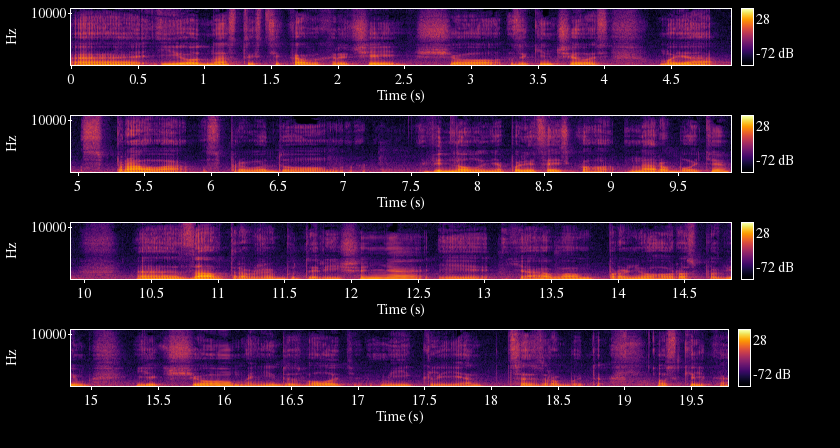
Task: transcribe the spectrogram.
Е, і одна з тих цікавих речей, що закінчилась моя справа з приводу відновлення поліцейського на роботі. Е, Завтра вже буде рішення, і я вам про нього розповім, якщо мені дозволить мій клієнт це зробити, оскільки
